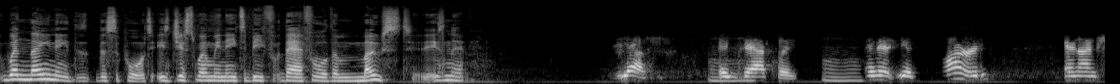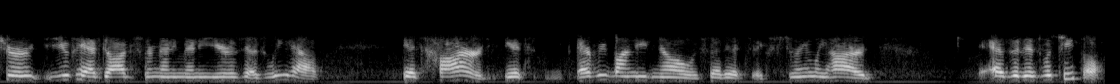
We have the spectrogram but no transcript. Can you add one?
When they need the, support is just when we need to be there for them most, isn't it? Yes, exactly. Mm-hmm. And it, it's hard, and I'm sure you've had dogs for many, many years as we have. It's hard. It's everybody knows that it's extremely hard, as it is with people.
